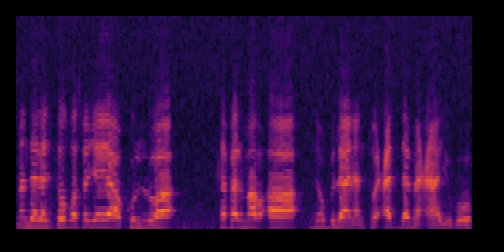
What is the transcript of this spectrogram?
من ذا الذي ترضى سجاياه كلها كفى المرأة نبلا أن تعد معايبه.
